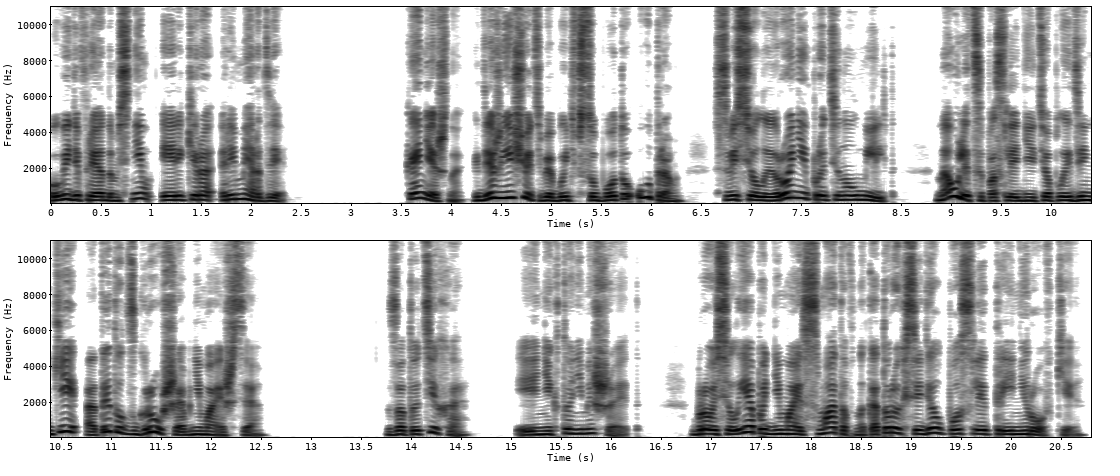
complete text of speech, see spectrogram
увидев рядом с ним Эрикера Ремерди. «Конечно, где же еще тебе быть в субботу утром?» С веселой иронией протянул Мильд. На улице последние теплые деньки, а ты тут с грушей обнимаешься. Зато тихо, и никто не мешает. Бросил я, поднимаясь с матов, на которых сидел после тренировки.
